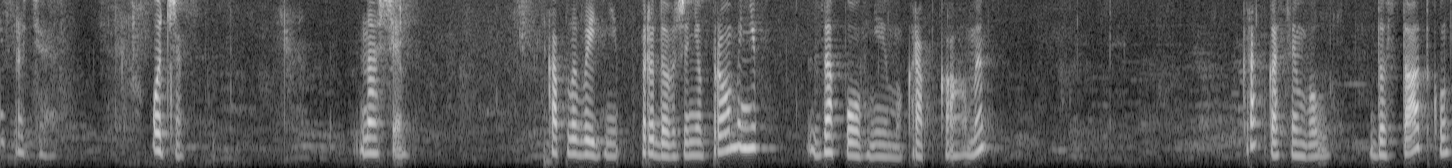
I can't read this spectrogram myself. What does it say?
І працюю. Отже, наші каплевидні продовження променів заповнюємо крапками. Крапка символ достатку,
